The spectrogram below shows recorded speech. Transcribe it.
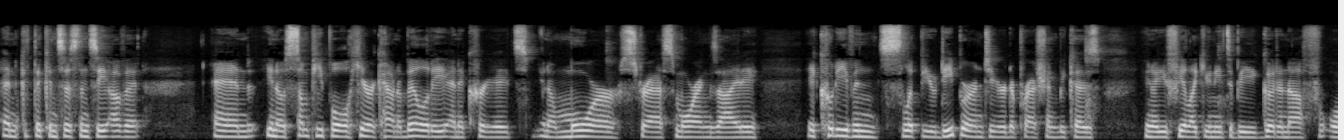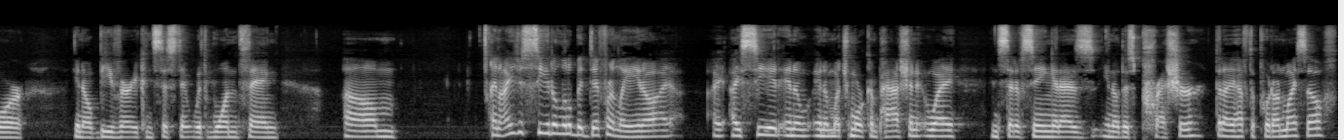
and the consistency of it. And you know, some people hear accountability and it creates you know more stress, more anxiety. It could even slip you deeper into your depression because you know you feel like you need to be good enough or you know be very consistent with one thing. Um, and I just see it a little bit differently. You know, I, I, I see it in a in a much more compassionate way instead of seeing it as you know this pressure that I have to put on myself.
